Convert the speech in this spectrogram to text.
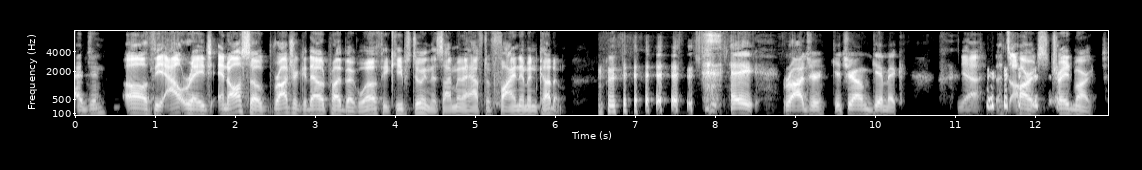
imagine. Oh the outrage, and also Roger Goodell would probably be like, well, if he keeps doing this, I'm going to have to fine him and cut him. hey, Roger, get your own gimmick. Yeah, that's ours, trademarked.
